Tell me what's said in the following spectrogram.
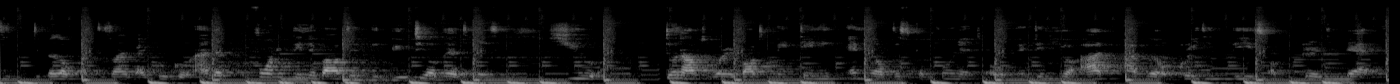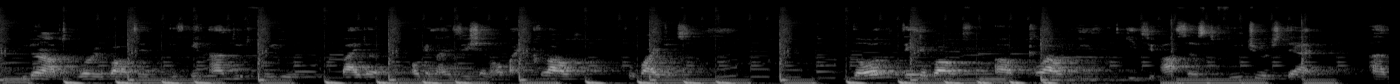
de- developed and designed by And the funny thing about it, the beauty of it is you don't have to worry about maintaining any of this component or maintaining your hardware, upgrading this, upgrading that. You don't have to worry about it. It's been handled for you by the organization or by cloud providers. The other thing about uh, cloud is it gives you access to features that and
